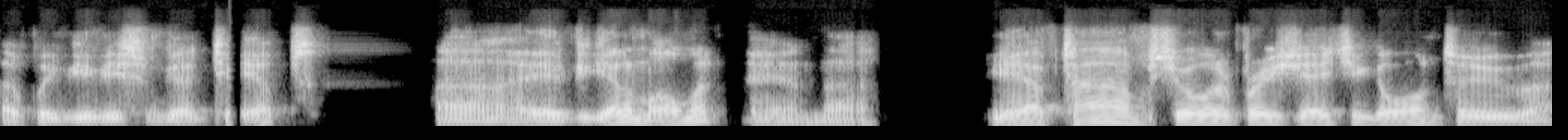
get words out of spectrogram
Hope we give you some good tips. Uh, if you get a moment and uh, you have time, sure would appreciate you going to uh,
